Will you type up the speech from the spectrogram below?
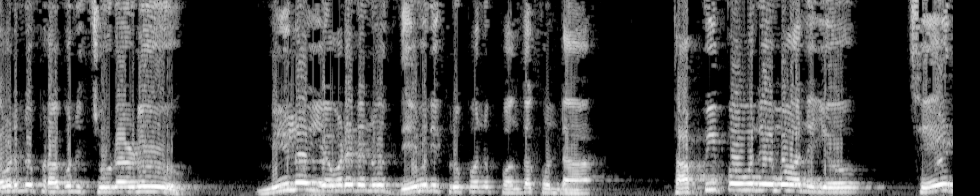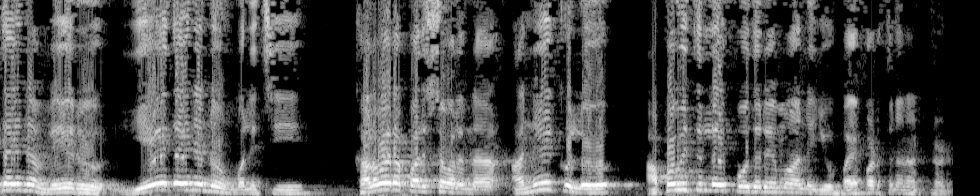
ఎవడను ప్రభుని చూడడు. మీలో ఎవడనను దేవుని కృపను పొందకుండా తప్పిపోవునేమో అనియో చేదైన వేరు ఏదైనను మొలిచి కలవరపరచ వలన అనేకులు అపవిత్రులైపోదురేమో అని భయపడుతున్నాను అంటున్నాడు.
